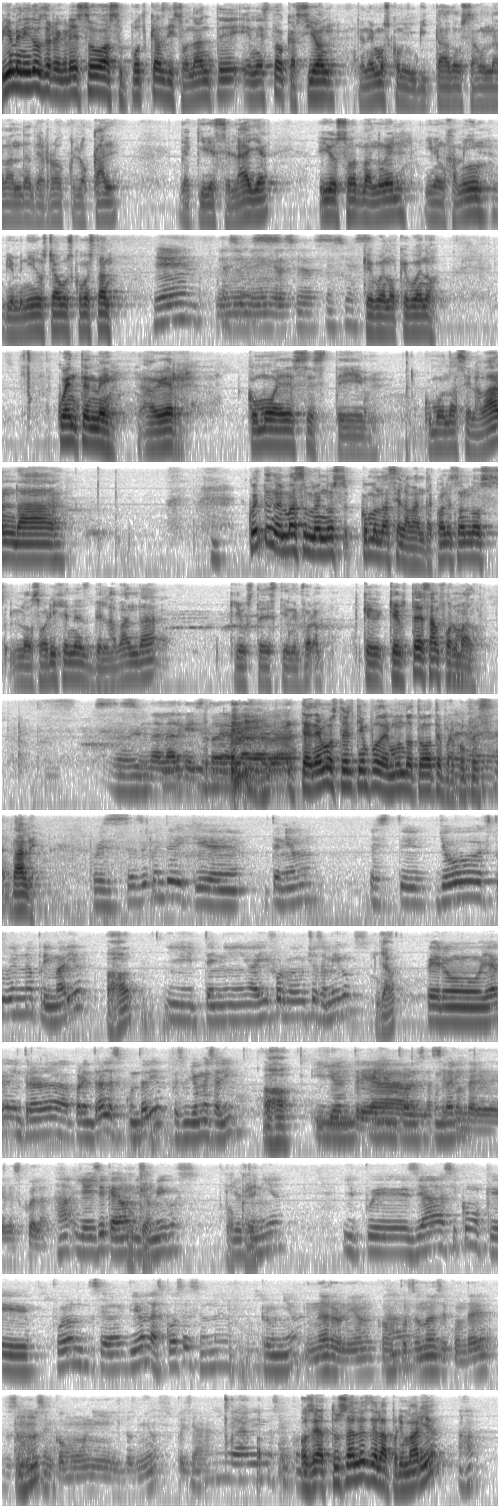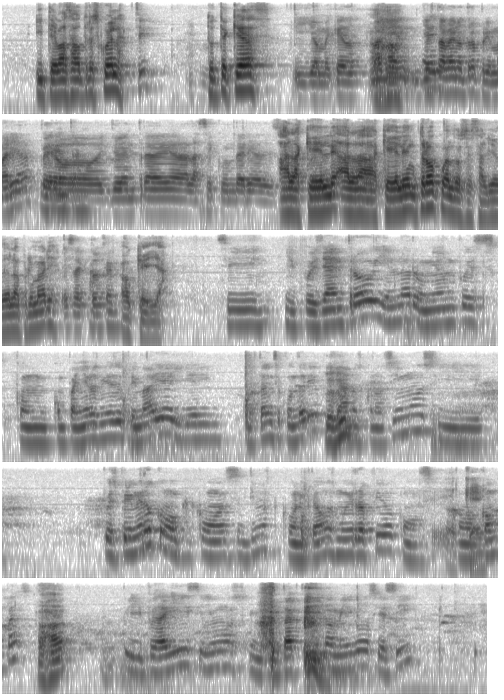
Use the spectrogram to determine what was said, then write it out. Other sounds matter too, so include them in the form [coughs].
Bienvenidos de regreso a su podcast Disonante. En esta ocasión tenemos como invitados a una banda de rock local de aquí de Celaya. Ellos son Manuel y Benjamín. Bienvenidos, chavos, ¿cómo están? Bien, Bien, gracias. bien, bien, gracias. Gracias. Qué bueno, qué bueno. Cuéntenme, a ver, ¿cómo es este, cómo nace la banda? Cuéntenme más o menos cómo nace la banda, cuáles son los, los orígenes de la banda que ustedes tienen, que, que ustedes han formado. Es una larga historia, la verdad. Tenemos todo el tiempo del mundo, tú no te preocupes, dale. Pues se hace cuenta de que teníamos, este, yo estuve en una primaria Ajá, y tenía, ahí formé muchos amigos, ya, pero ya entrar a- para entrar a la secundaria, pues yo me salí. ajá, Y yo entré a entró la secundaria. de la escuela. Ajá, y ahí se quedaron mis amigos que Ok. yo tenía. Y pues ya así como que fueron, se dieron las cosas en una reunión. En una reunión con Ah. personas de secundaria, sus amigos en común y los míos, pues ya. Ya ahí nos O sea, tú sales de la primaria Ajá, y te vas a otra escuela, sí. tú te quedas, Y yo me quedo. Más Ajá. bien, yo Él- estaba en otra primaria, pero yo entré a la secundaria de su a la que él, a la que él entró cuando se salió de la primaria. Exacto. Ok. Ok, ya. Sí, y pues ya entró y en una reunión pues con compañeros míos de primaria y él como estaba en secundaria, pues ya nos conocimos y pues primero como que como sentimos que conectamos muy rápido como, Sí. como compas Ajá, y pues ahí seguimos en contacto siendo amigos y así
